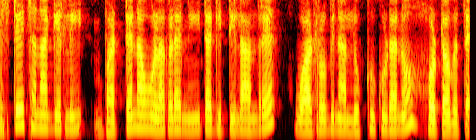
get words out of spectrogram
ಎಷ್ಟೇ ಚೆನ್ನಾಗಿರಲಿ ಬಟ್ಟೆ ನಾವು ಒಳಗಡೆ ನೀಟಾಗಿ ಇಟ್ಟಿಲ್ಲ ಅಂದರೆ ವಾರ್ಡ್ರೋಬಿನ ಲುಕ್ಕು ಕೂಡ ಹೊರಟೋಗುತ್ತೆ.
